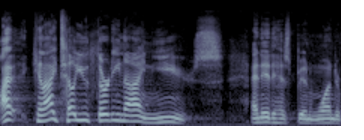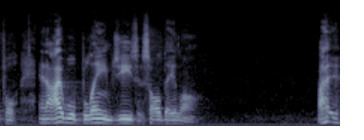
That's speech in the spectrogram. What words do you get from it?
I, can I tell you, 39 years and it has been wonderful. And I will blame Jesus all day long. I,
